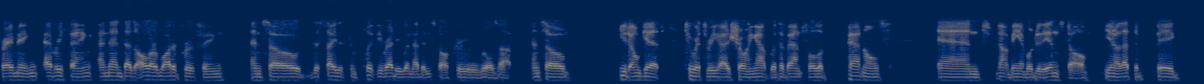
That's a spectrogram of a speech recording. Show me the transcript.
framing, everything, and then does all our waterproofing. And so the site is completely ready when that install crew rolls up. And so you don't get two or three guys showing up with a van full of panels and not being able to do the install. You know, that's a big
